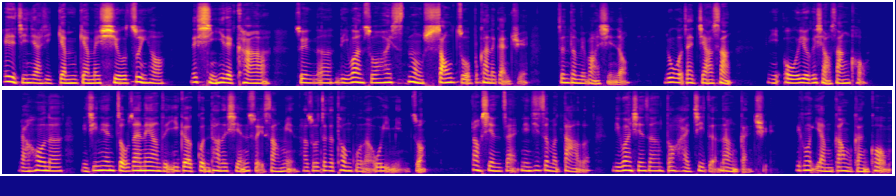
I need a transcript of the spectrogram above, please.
迄个真正是咸咸的烧水哦，那洗迄个卡。所以呢，李万说还是那种烧灼不堪的感觉，真的没办法形容。如果再加上你偶尔有个小伤口，然后呢，你今天走在那样的一个滚烫的咸水上面，他说这个痛苦呢无以名状。到现在年纪这么大了，李万先生都还记得那种感觉。你讲阳刚不敢扣，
